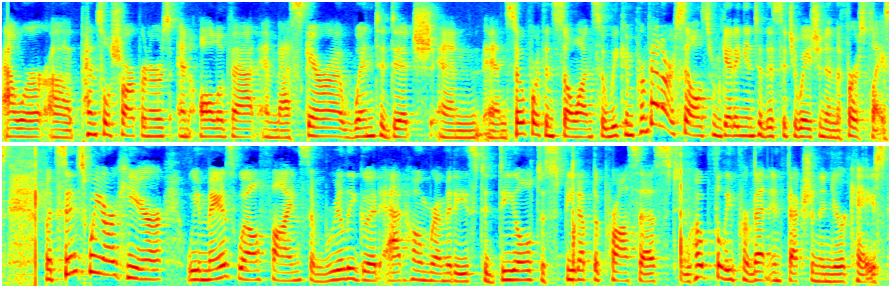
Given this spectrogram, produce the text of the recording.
our uh, pencil sharpeners and all of that, and mascara, when to ditch, and, and so forth and so on, so we can prevent ourselves from getting into this situation in the first place. But since we are here, we may as well find some really good at-home remedies to deal, to speed up the process, to hopefully prevent infection in your case.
